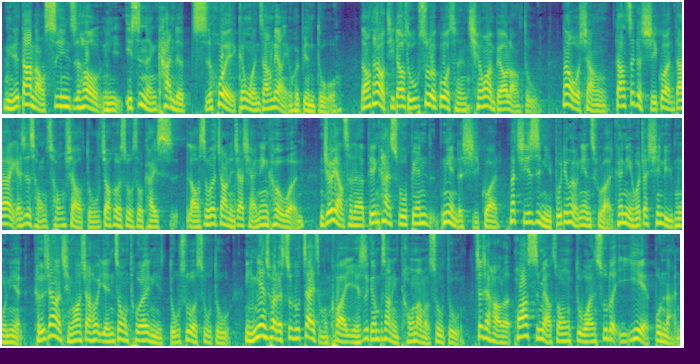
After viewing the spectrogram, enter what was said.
你的大脑适应之后，你一次能看的词汇跟文章量也会变多。然后他有提到读书的过程，千万不要朗读。那我想，大家这个习惯，大家也是从从小读教科书的时候开始，老师会叫你站起来念课文，你就养成了边看书边念的习惯。那其实是你不一定会有念出来，可你会在心里默念。可是这样的情况下，会严重拖累你读书的速度。你念出来的速度再怎么快，也是跟不上你头脑的速度。这讲好了，花十秒钟读完书的一页不难，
